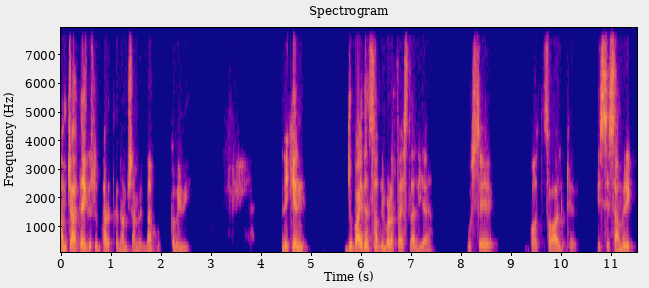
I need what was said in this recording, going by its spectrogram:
हम चाहते हैं कि उसमें भारत का नाम शामिल ना हो, कभी भी। लेकिन जो बाइडन साहब ने बड़ा फैसला लिया, उससे बहुत सवाल उठे। इससे सामरिक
